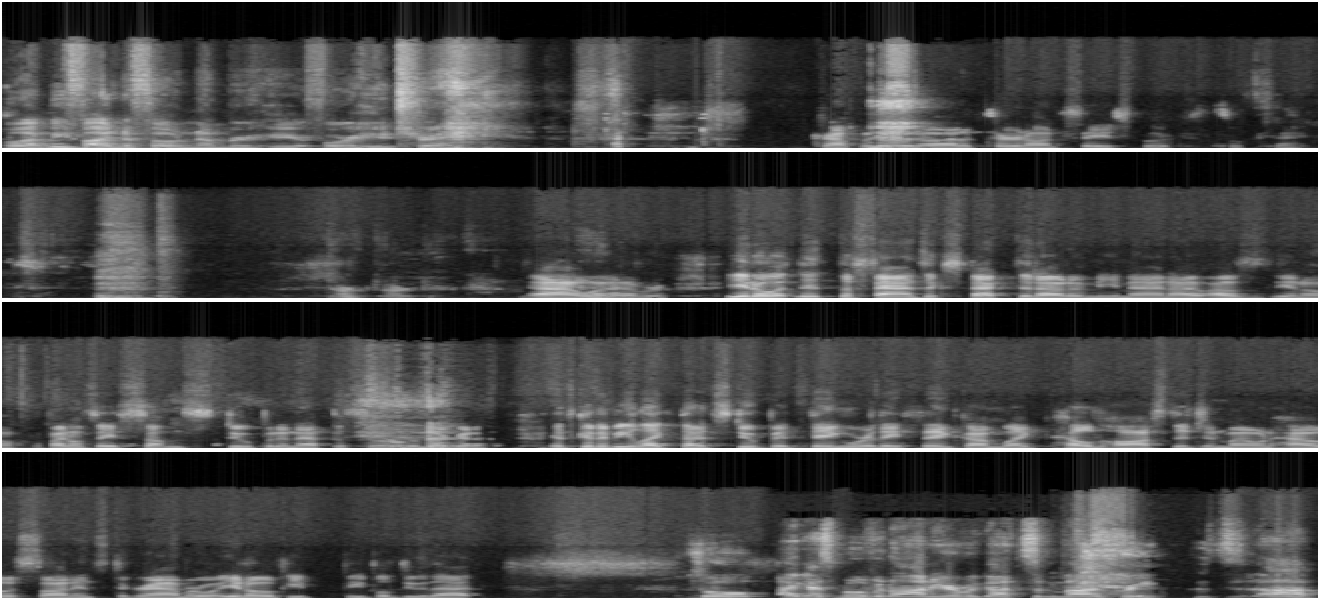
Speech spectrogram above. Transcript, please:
Well, let me find a phone number here for you, Trey. Crap, I don't know how to turn on Facebook. It's okay. dark, dark, dark. Ah, whatever. You know what? The, the fans expect it out of me, man. I, I was, you know, if I don't say something stupid in episodes, then they're gonna, it's gonna be like that stupid thing where they think I'm like held hostage in my own house on Instagram or what. You know, pe- people do that. So I guess moving on here, we got some uh, great uh,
